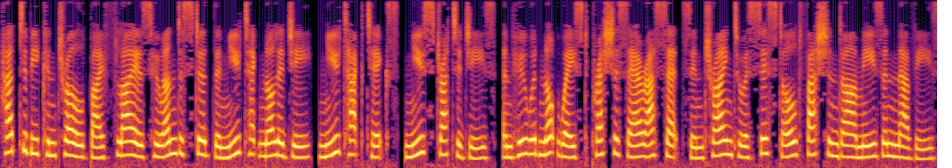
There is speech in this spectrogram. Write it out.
had to be controlled by flyers who understood the new technology, new tactics, new strategies, and who would not waste precious air assets in trying to assist old-fashioned armies and navies.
